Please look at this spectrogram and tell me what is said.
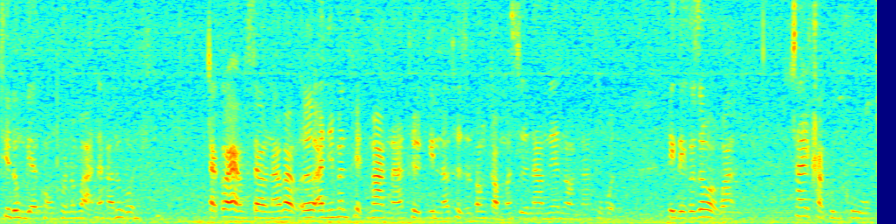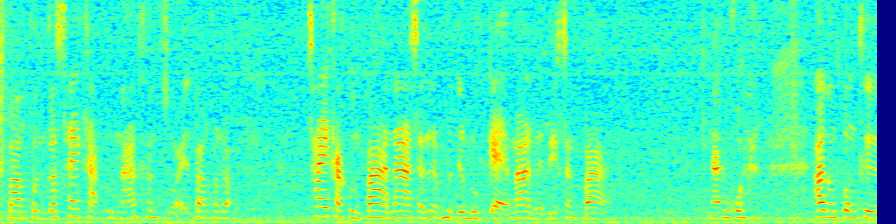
ที่โรงเรียนของคุณน้ำหวานนะคะ ทุกคนแต่ก็แอบแซวนะแบบเอออันนี้มันเผ็ดมากนะเธอกินแล้วเธอจะต้องกลับมาซื้อน้ำแน่นอนนะทุกคนเด็กๆก็จะบอกว่าใช่ค่ะคุณครู บางคนก็ใช่ค่ะคุณน้าคนสวย บางคนก็ใช่ค่ะคุณป้าหน้าฉันมันดูแก่มากเลยเรียกฉันป้า นะ ทุกคนเอาตรงๆคือ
